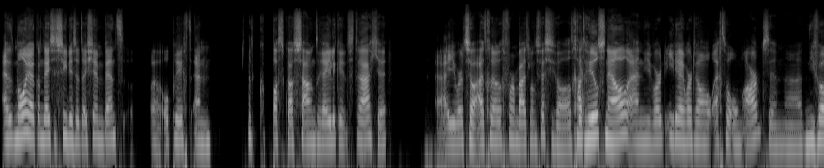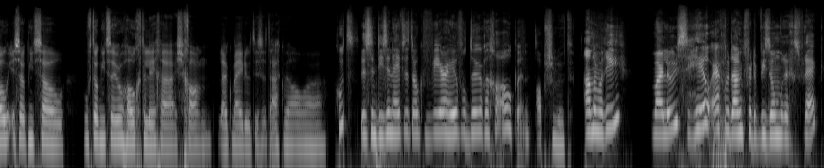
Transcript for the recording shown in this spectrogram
En het mooie ook aan deze scene is dat als je een band eh, opricht en het past qua sound redelijk in het straatje. eh, je wordt zo uitgenodigd voor een buitenlands festival. Het gaat heel snel en je wordt, iedereen wordt wel echt wel omarmd. En eh, het niveau is ook niet zo, hoeft ook niet zo heel hoog te liggen. Als je gewoon leuk meedoet, is het eigenlijk wel eh, goed. Dus in die zin heeft het ook weer heel veel deuren geopend. Absoluut. Annemarie, Marloes, heel erg bedankt voor dit bijzondere gesprek.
